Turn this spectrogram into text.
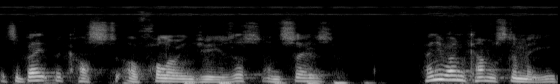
It's about the cost of following Jesus and says, If anyone comes to me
